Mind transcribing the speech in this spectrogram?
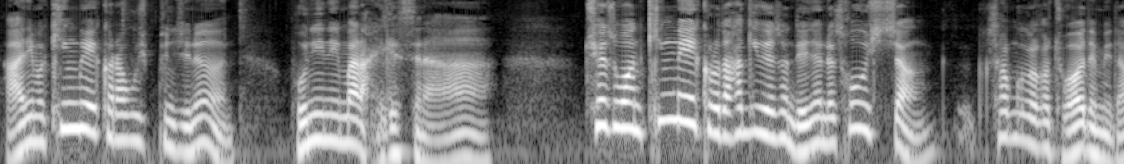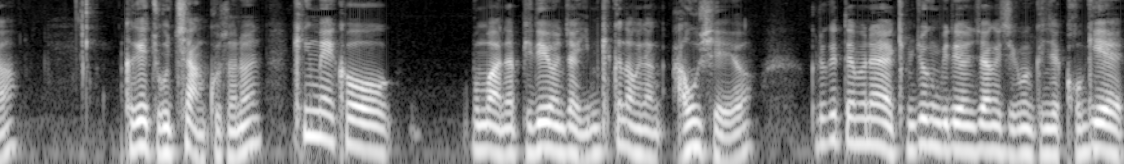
아니면 킹메이커를 하고 싶은지는 본인이만 알겠으나 최소한 킹메이커로도 하기 위해서 내년에 서울시장 선거 결과 좋아야 됩니다. 그게 좋지 않고서는 킹메이커뿐만 아니라 비대위원장 임기 끝나고 그냥 아웃이에요. 그렇기 때문에 김종인 비대위원장이 지금 굉장히 거기에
